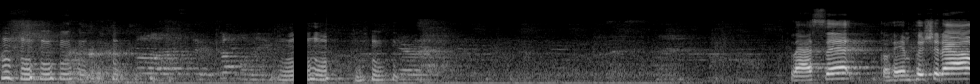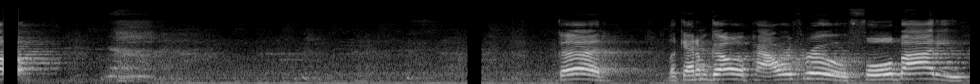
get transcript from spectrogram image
that's the couple name. Yeah. Last set. Go ahead and push it out. Good. Look at him go. Power through. Full body.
